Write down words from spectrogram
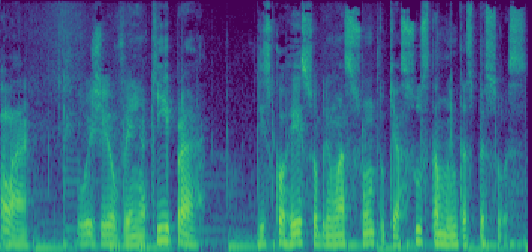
Olá, hoje eu venho aqui para discorrer sobre um assunto que assusta muitas pessoas.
